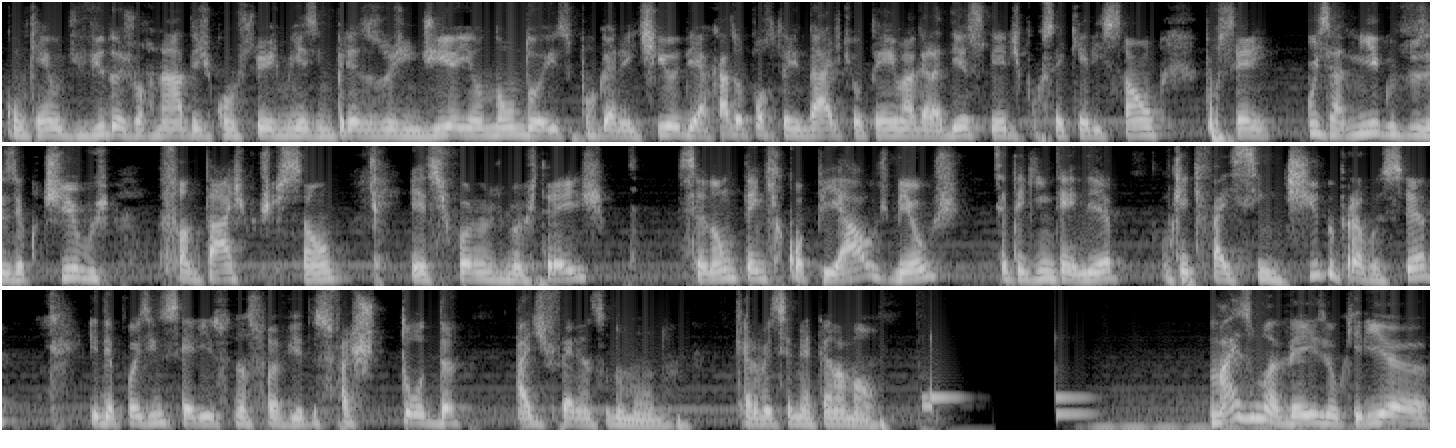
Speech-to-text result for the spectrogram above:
com quem eu divido a jornada de construir as minhas empresas hoje em dia. E eu não dou isso por garantido. E a cada oportunidade que eu tenho, eu agradeço eles por ser quem eles são, por serem os amigos dos executivos fantásticos que são. Esses foram os meus três. Você não tem que copiar os meus, você tem que entender o que, que faz sentido para você e depois inserir isso na sua vida. Isso faz toda a diferença do mundo. Quero ver você meter na mão. Mais uma vez, eu queria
